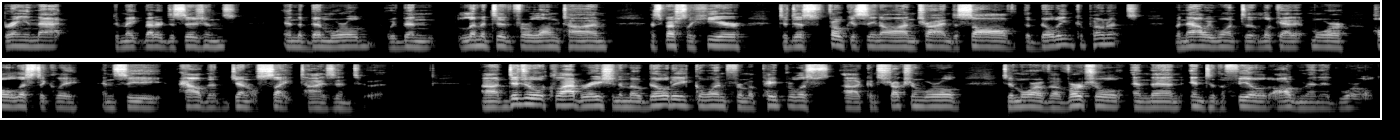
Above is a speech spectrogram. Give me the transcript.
bringing that to make better decisions in the BIM world. We've been limited for a long time, especially here, to just focusing on trying to solve the building components. But now we want to look at it more holistically and see how the general site ties into it. Uh, digital collaboration and mobility, going from a paperless uh, construction world to more of a virtual and then into the field augmented world,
